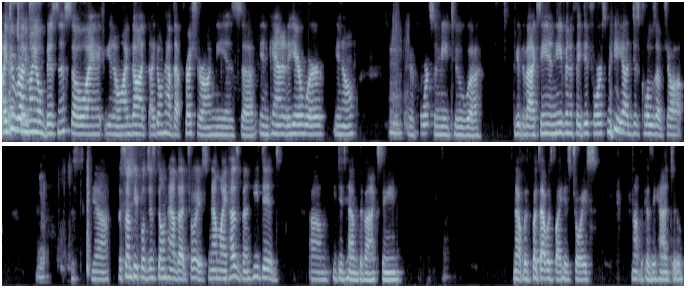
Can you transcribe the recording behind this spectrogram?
I do run choice. my own business, so I, you know, I'm not, I don't have that pressure on me as uh, in Canada here where, you know, Mm. they're forcing me to uh, to get the vaccine, and even if they did force me, I'd just close up shop. Yeah. Just- Yeah, but some people just don't have that choice. Now, my husband, he did, um, he did have the vaccine. That was, but that was by his choice, not because he had to.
